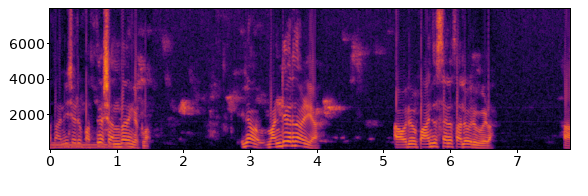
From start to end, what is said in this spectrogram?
അത് അനീഷ് ഒരു പത്ത് ലക്ഷം എന്തായാലും കിട്ടണം. ഇല്ല വണ്ടി വരുന്ന വഴിയാ? ആ ഒരു പാഞ്ച് സെന്റ് സ്ഥലം ഒരു വീടാ. ആ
